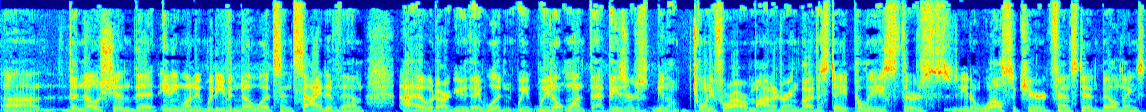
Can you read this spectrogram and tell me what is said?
Uh, the notion that anyone who would even know what's inside of them, I would argue they wouldn't. We we don't want that. These are you know 24 hour monitoring by the state police. There's you know well secured fenced in buildings,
